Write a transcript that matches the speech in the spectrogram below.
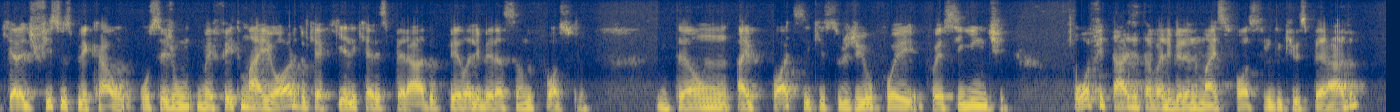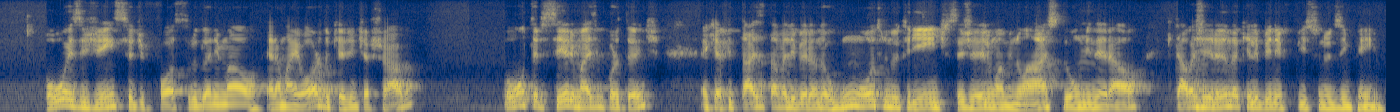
que era difícil explicar, ou seja, um, um, efeito maior do que aquele que era esperado pela liberação do fósforo. Então, a hipótese que surgiu foi, foi a seguinte: ou a fitase estava liberando mais fósforo do que o esperado, ou a exigência de fósforo do animal era maior do que a gente achava, ou o terceiro e mais importante é que a fitase estava liberando algum outro nutriente, seja ele um aminoácido ou um mineral, que estava gerando aquele benefício no desempenho.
